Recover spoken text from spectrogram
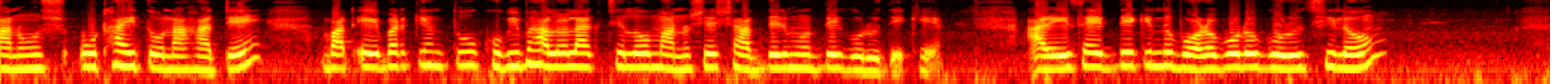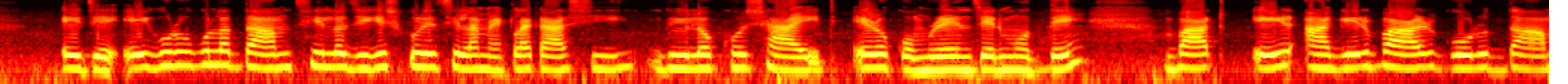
মানুষ ওঠাইতো না হাটে। বাট এবার কিন্তু খুবই ভালো লাগছিল মানুষের সাধ্যের মধ্যে গরু দেখে। আর এই সাইড দিয়ে কিন্তু বড় বড় গরু ছিল। এই যে, এই গরুগুলোর দাম ছিল, জিজ্ঞেস করেছিলাম এক লাখ আশি, দুই লক্ষ ষাট, এরকম রেঞ্জের মধ্যে। বাট এর আগের বার গরুর দাম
